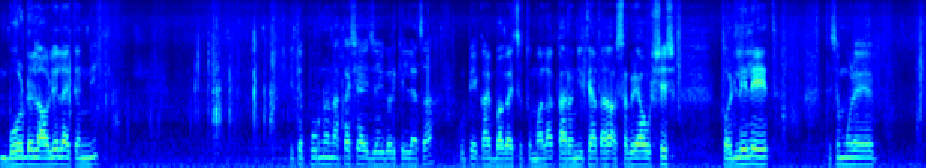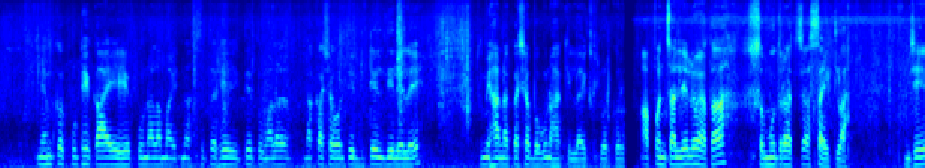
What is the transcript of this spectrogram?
बोर्ड लावलेला आहे त्यांनी. इथे पूर्ण नकाशा आहे जयगड किल्ल्याचा. कुठे काय बघायचं तुम्हाला? कारण इथे आता सगळे अवशेष पडलेले आहेत. त्याच्यामुळे नेमकं कुठे काय हे कुणाला माहीत नसतं तर हे इथे तुम्हाला नकाशावरती डिटेल दिलेलं आहे. तुम्ही हा नकाशा बघून हा किल्ला एक्सप्लोअर करू. आपण चाललेलो आहे आता समुद्राच्या साईडला म्हणजे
